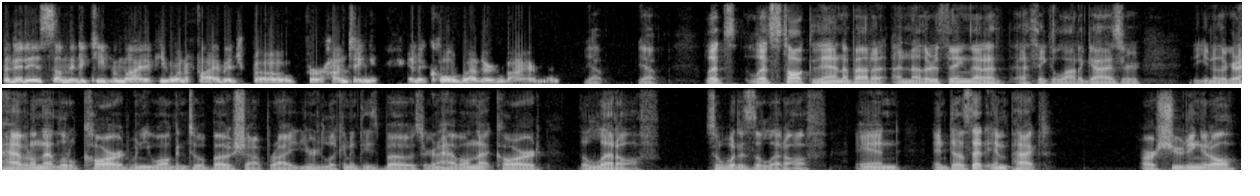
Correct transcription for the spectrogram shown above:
But that is something to keep in mind if you want a five inch bow for hunting in a cold weather environment. Yep, yep. Let's let's talk then about a, another thing that I, I think a lot of guys are, you know, they're going to have it on that little card when you walk into a bow shop, right? You're looking at these bows. They're going to have on that card the let off. So what is the let off, and and does that impact our shooting at all?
